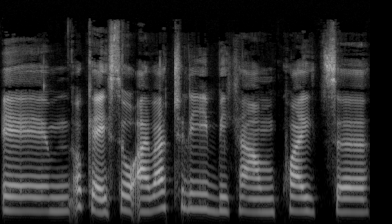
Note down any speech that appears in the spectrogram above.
Um, okay, so I've actually become quite uh,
